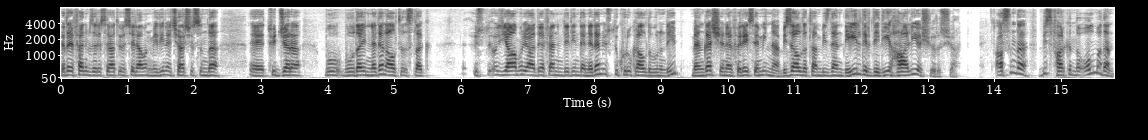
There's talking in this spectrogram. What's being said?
Ya da Efendimiz Aleyhisselatü Vesselam'ın Medine çarşısında e, tüccara bu buğdayın neden altı ıslak üstü yağmur yağdı efendim dediğinde neden üstü kuru kaldı bunun deyip mengaşşene feleyse minna bizi aldatan bizden değildir dediği hali yaşıyoruz şu an. Aslında biz farkında olmadan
